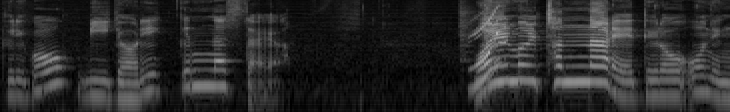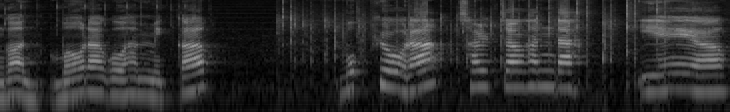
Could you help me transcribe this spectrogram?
그리고 미결이 끝났어요. 월물 첫날에 들어오는 건 뭐라고 합니까? 목표라 설정한다. 이해해요?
